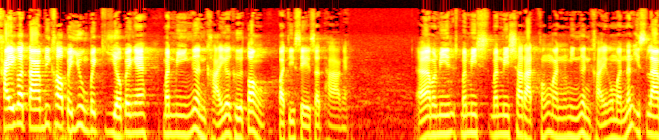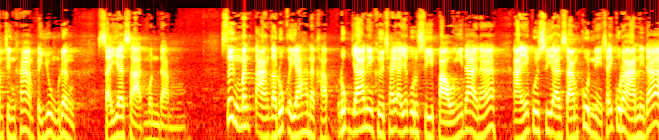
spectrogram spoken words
ใครก็ตามที่เข้าไปยุ่งไปเกี่ยวไปไง มันมีเงื่อนไขก็คือต้องปฏิเสธศรัทธาไงอ่ามันมีมันมีมันมีชรัดของมันมีเงื่อนไขของมัน นั้นอิสลามจึงห้ามไปยุ่งเรื่องไสยศาสตร์มนต์ดำซึ่งมันต่างกับรุกยะนะครับ รุกยะนี่คือใช้อายะกุรซีเป่าอย่างนี้ได้นะอานอายะกุรซีอ่านสามกุลนี่ใช้กุรอานนี่ได้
